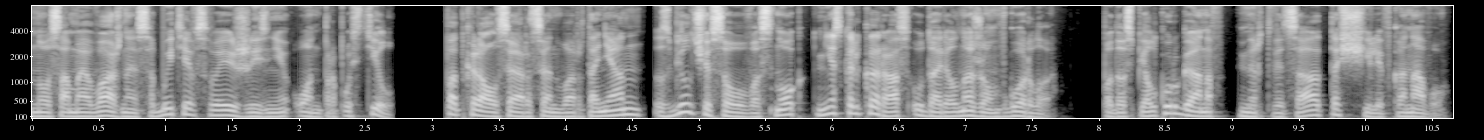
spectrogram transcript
Но самое важное событие в своей жизни он пропустил. Подкрался Арсен Вартанян, сбил часового с ног, несколько раз ударил ножом в горло. Подоспел Курганов, мертвеца оттащили в канаву.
